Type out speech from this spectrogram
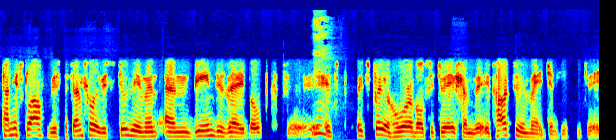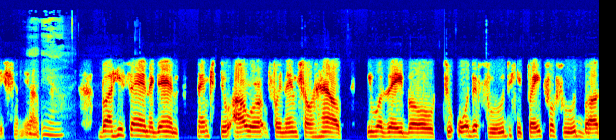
Stanislav, with essentially with two women and being disabled, uh, Yeah. it's it's pretty horrible situation. It's hard to imagine his situation. Yeah. Yeah. But he's saying again, thanks to our financial help, he was able to order food. He paid for food, but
